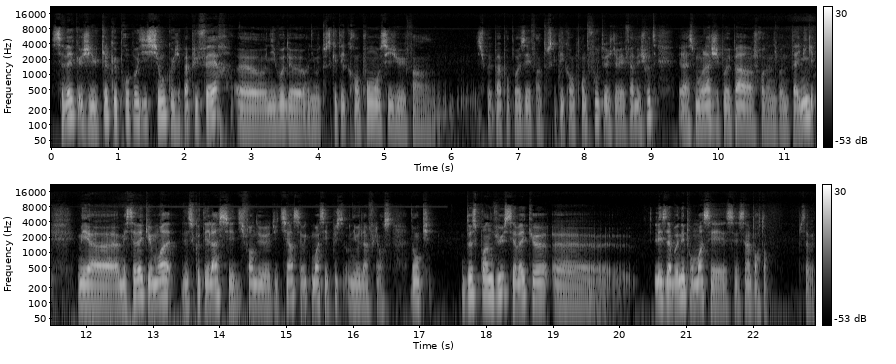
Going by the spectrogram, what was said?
c'est vrai que j'ai eu quelques propositions que j'ai pas pu faire euh, au niveau de, au niveau de tout ce qui était crampons aussi. J'ai, eu- enfin, je pouvais pas proposer, enfin, tout ce qui était crampons de foot, je devais faire des shoots. Et à ce moment-là, je pouvais pas, hein, je crois, au niveau de timing. Mais, mais c'est vrai que moi, de ce côté-là, c'est différent du, du tien. C'est vrai que moi, c'est plus au niveau de l'influence. Donc, de ce point de vue, c'est vrai que euh, les abonnés, pour moi, c'est important. Vous savez,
